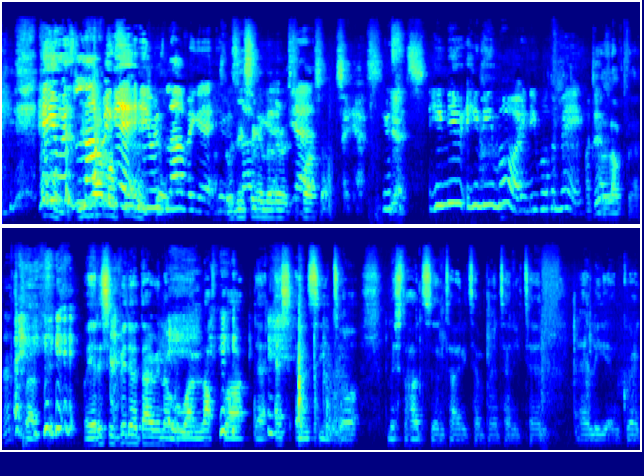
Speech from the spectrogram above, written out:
he Come on, was loving it. He was Greg. loving it. He Was was, he singing the lyrics yeah. to pass out? Say yes. He, was, Yes, he knew. He knew more. He knew more than me. I did. I love that. It's perfect. Well, yeah, this is video diary number one. Love Bar, the SNC tour. Mr. Hudson, Tinie Tempah, and Tenny Ten. Ellie and Greg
